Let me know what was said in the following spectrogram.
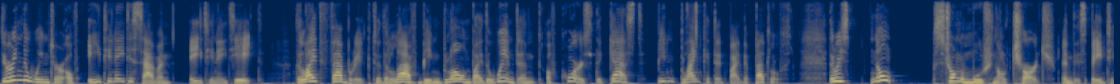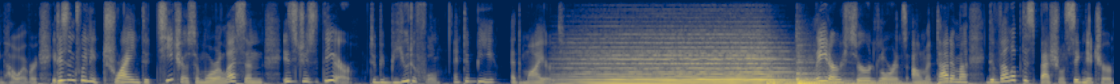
during the winter of 1887 1888. The light fabric to the left being blown by the wind, and of course, the guest being blanketed by the petals. There is no strong emotional charge in this painting, however. It isn't really trying to teach us a moral lesson, it's just there to be beautiful and to be admired. Later, Sir Lawrence Alma Tadema developed a special signature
